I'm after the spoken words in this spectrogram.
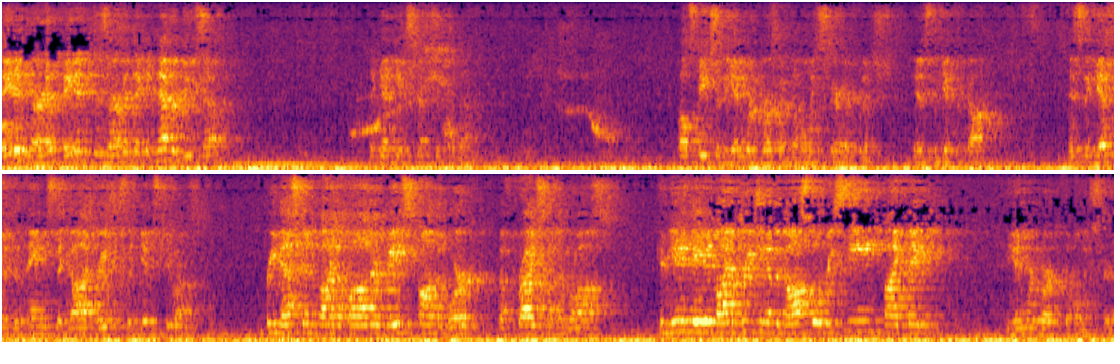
They didn't earn it, they didn't deserve it, they could never do so. But yet He extends it to them. Paul speaks of the inward work of the Holy Spirit, which is the gift of God. It's the gift of the things that God graciously gives to us. Predestined by the Father, based on the work of Christ on the cross, communicated by the preaching of the gospel, received by faith, the inward work of the Holy Spirit.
